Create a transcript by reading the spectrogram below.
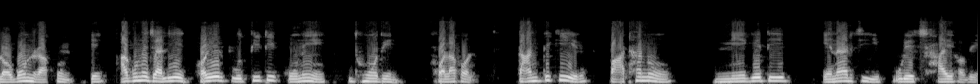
লবণ রাখুন। আগুনে জ্বালিয়ে ঘরের প্রতিটি কোণে ধুঁয়ো দিন। ফলাফল, তান্ত্রিকের পাঠানো নেগেটিভ এনার্জি পুড়ে ছাই হবে।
